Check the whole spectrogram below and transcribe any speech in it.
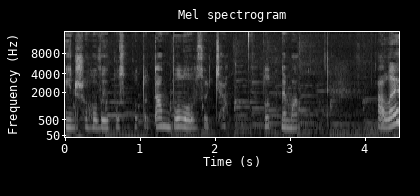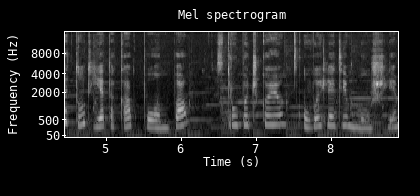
іншого випуску, то там було взуття. Тут нема. Але тут є така помпа з трубочкою у вигляді мушлі.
